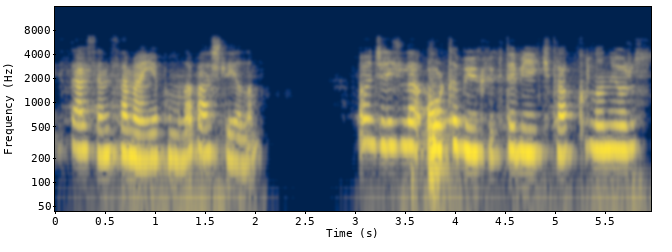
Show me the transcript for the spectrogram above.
İsterseniz hemen yapımına başlayalım. Öncelikle orta büyüklükte bir kitap kullanıyoruz.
